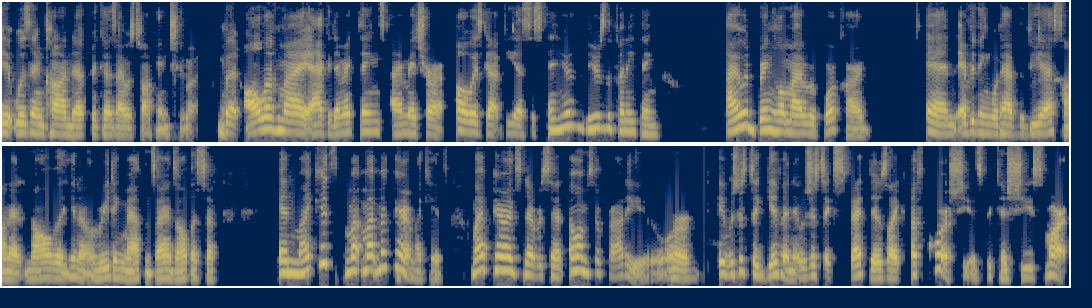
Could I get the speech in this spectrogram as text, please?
it was in conduct because I was talking too much. But all of my academic things, I made sure I always got VSs. And here, here's the funny thing I would bring home my report card and everything would have the VS on it and all the, you know, reading, math, and science, all that stuff. And my kids, my, my, my parent, my kids, my parents never said, Oh, I'm so proud of you. Or it was just a given. It was just expected. It was like, Of course she is because she's smart.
